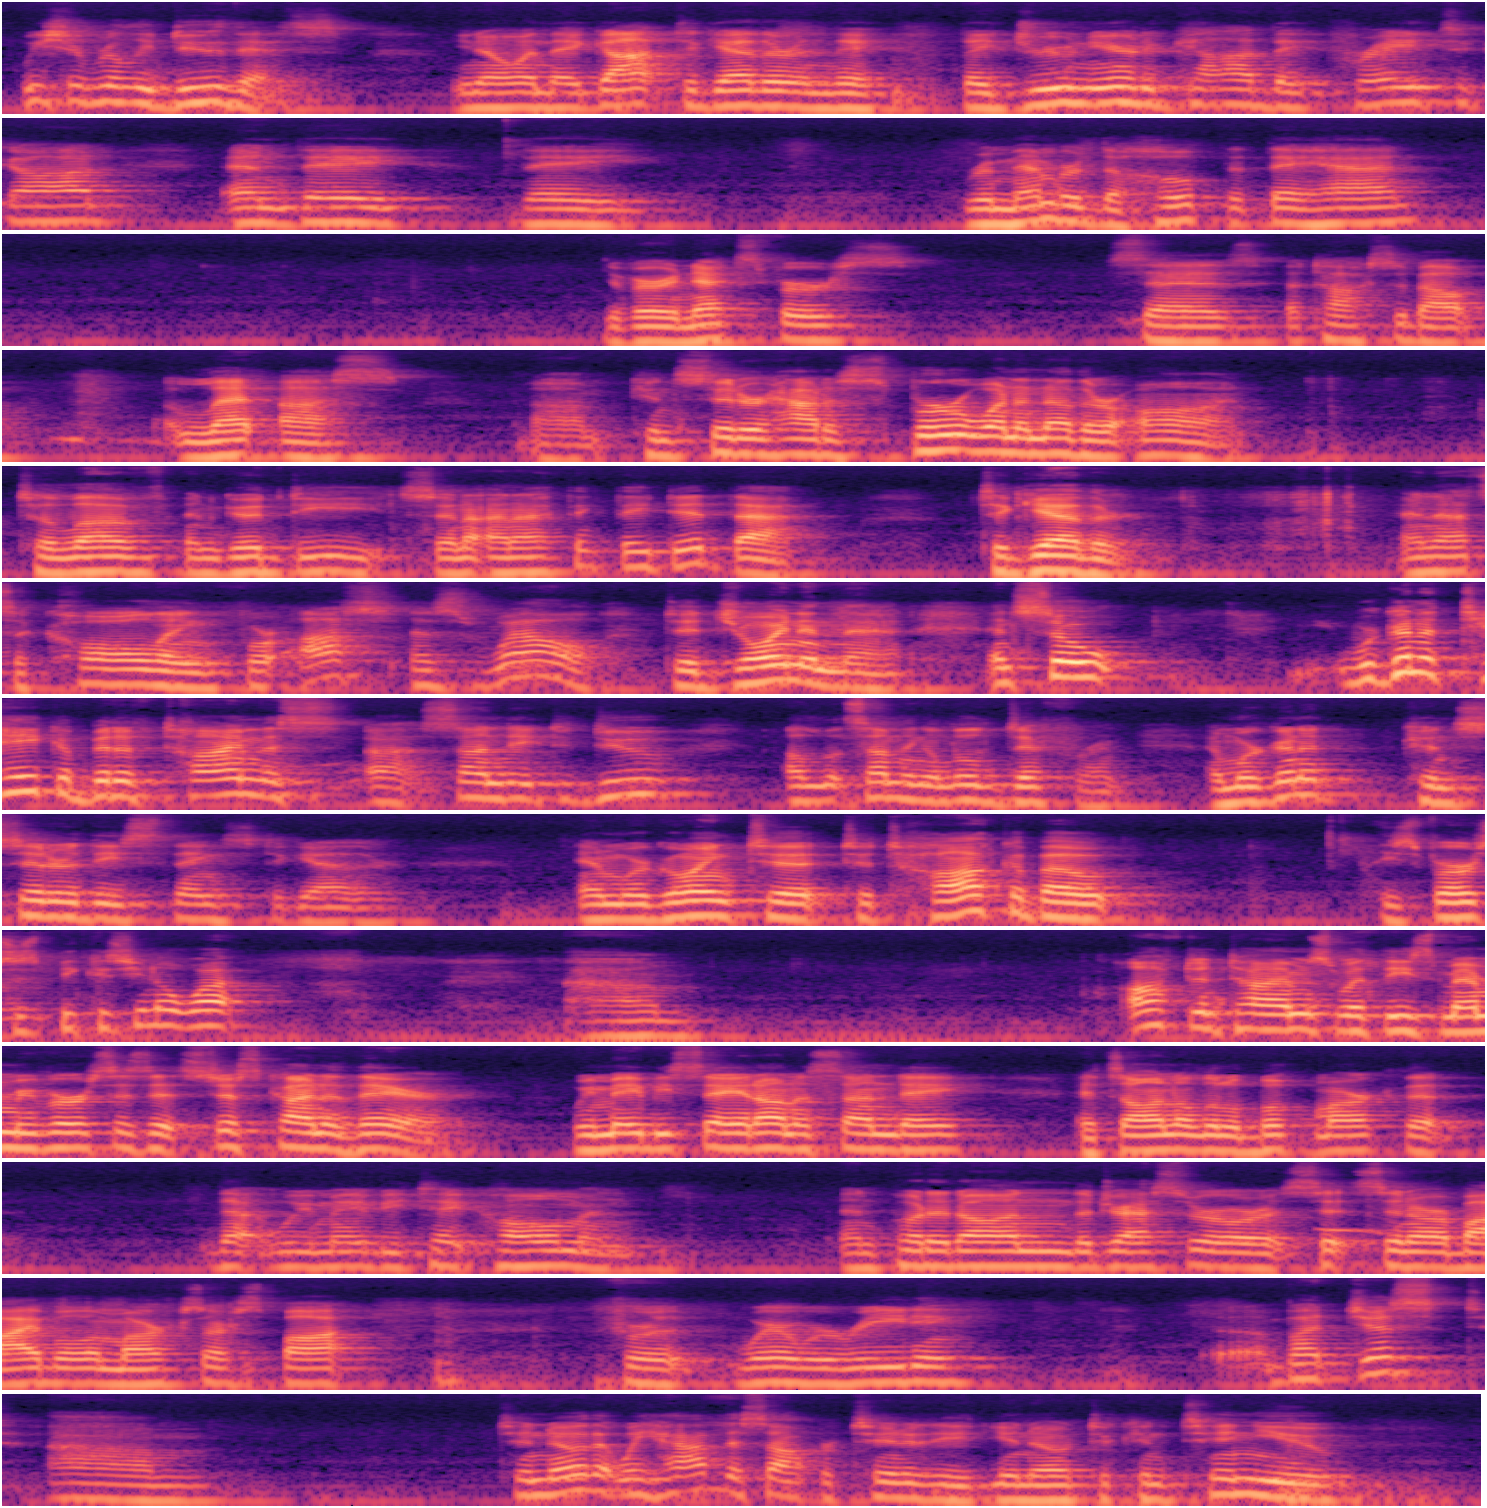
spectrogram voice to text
we should really do this. You know, and they got together and they, they drew near to God, they prayed to God, and they, they remembered the hope that they had. The very next verse says, it talks about let us um, consider how to spur one another on to love and good deeds. And, and I think they did that together. And that's a calling for us as well to join in that. And so we're going to take a bit of time this uh, Sunday to do a, something a little different. And we're going to consider these things together. And we're going to, to talk about these verses because you know what? Um, oftentimes with these memory verses, it's just kind of there. We maybe say it on a Sunday. It's on a little bookmark that that we maybe take home and and put it on the dresser or it sits in our Bible and marks our spot for where we're reading. Uh, but just um, to know that we have this opportunity, you know, to continue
